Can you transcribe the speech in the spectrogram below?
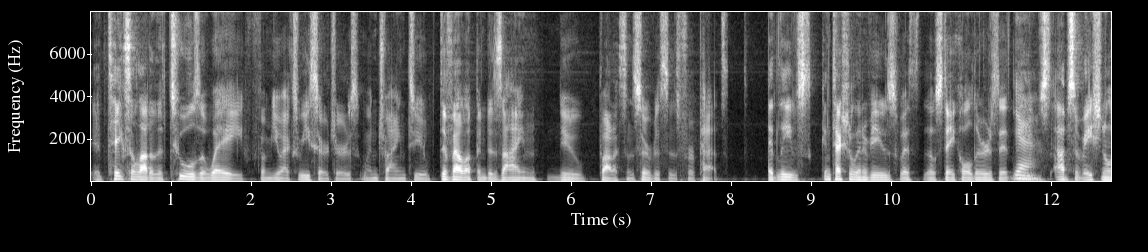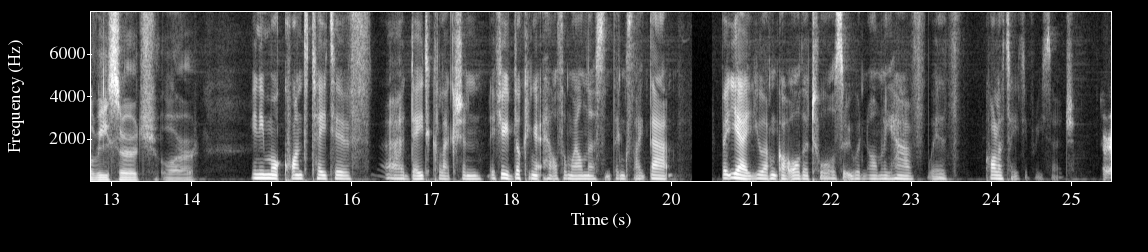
it takes a lot of the tools away from UX researchers when trying to develop and design new products and services for pets. It leaves contextual interviews with those stakeholders. It Yeah. leaves observational research or You need more quantitative uh, data collection if you're looking at health and wellness and things like that. But yeah, you haven't got all the tools that we would normally have with qualitative research. Or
